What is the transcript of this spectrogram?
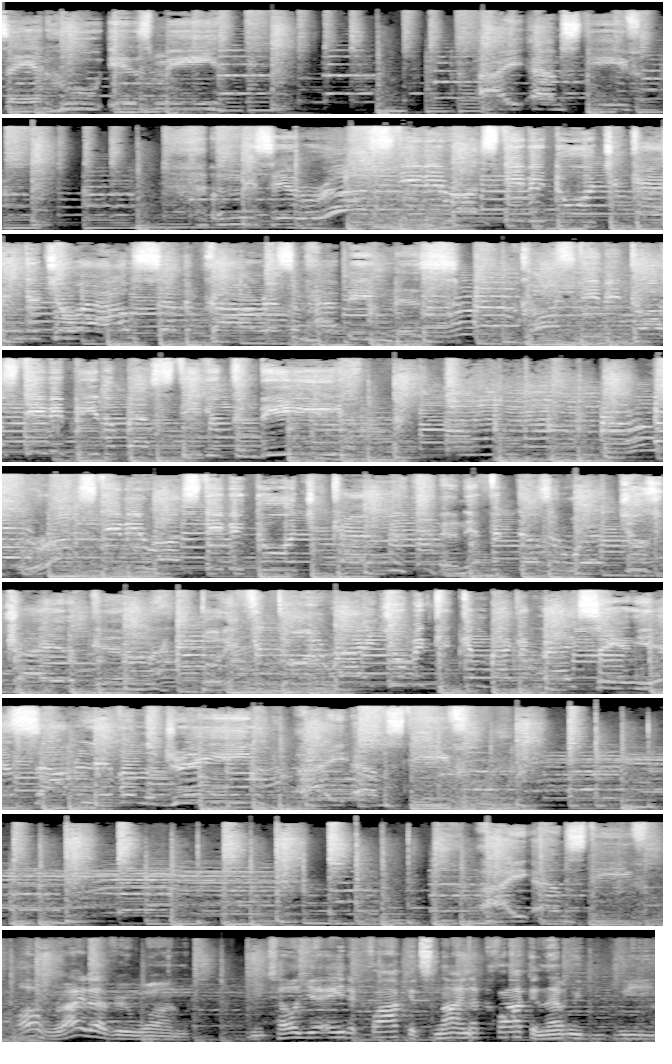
saying, Who is me? I am Steve. And they everyone. We tell you eight o'clock. It's nine o'clock, and then we we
